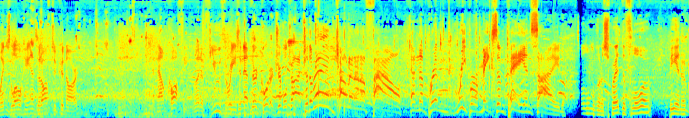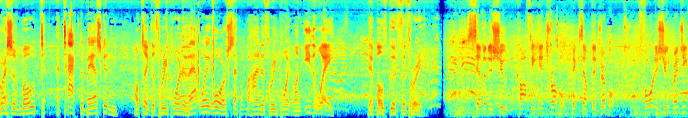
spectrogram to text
Winslow hands it off to Kennard. And now Coffey led a few threes in that third quarter. Dribble drive to the rim, counted on a foul, and the Brim Reaper makes him pay inside. We're going to spread the floor, be in aggressive mode, attack the basket, and I'll take a three-pointer that way or stepping behind the three-point line. Either way, they're both good for three. Seven to shoot. Coffey in trouble. Picks up the dribble. Four to shoot. Reggie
